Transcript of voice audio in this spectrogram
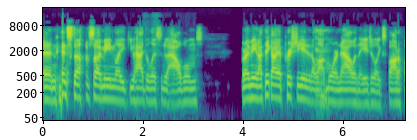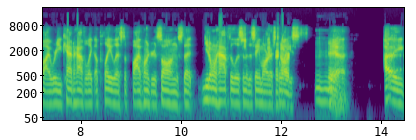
and and stuff. So I mean, like you had to listen to albums. But I mean, I think I appreciate it a lot more now in the age of like Spotify, where you can have like a playlist of 500 songs that you don't have to listen to the same artist Different twice. artists. Mhm. Yeah. Yeah, I, like,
